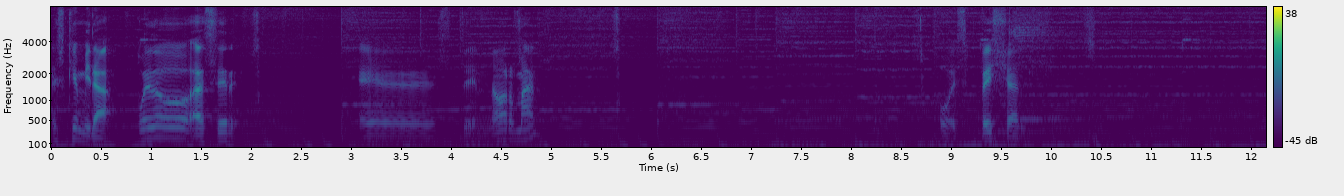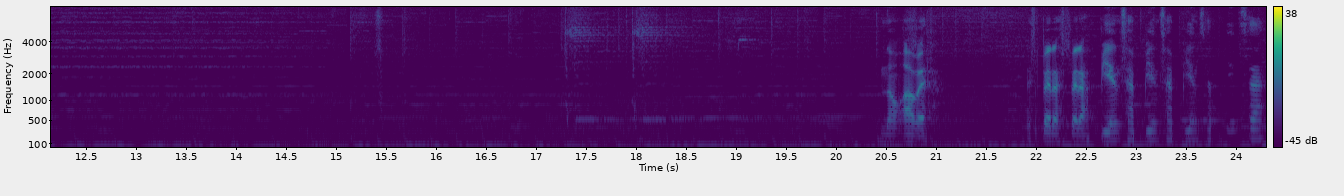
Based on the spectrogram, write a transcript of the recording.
Es que mira, puedo hacer normal o special. No, a ver. Espera, espera. Piensa, piensa, piensa, piensa.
